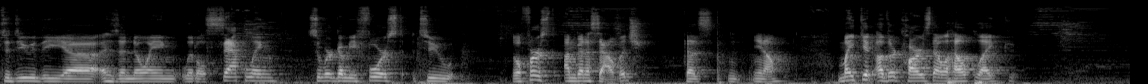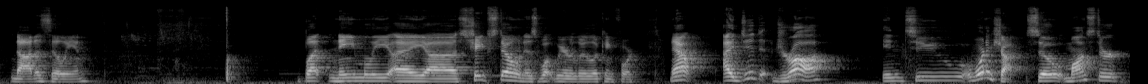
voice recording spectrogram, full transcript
to do the uh, his annoying little sapling. So we're to be forced to... Well, first, I'm to salvage because you know might get other cards that will help, like not a Zilean, but namely a uh, Shapestone is what we are looking for. Now I did draw into a warning shot, so monster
